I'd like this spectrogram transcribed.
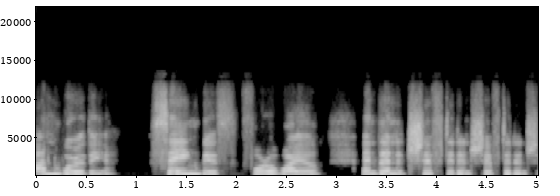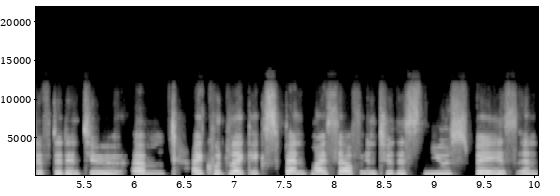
unworthy saying this for a while and then it shifted and shifted and shifted into um, i could like expand myself into this new space and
